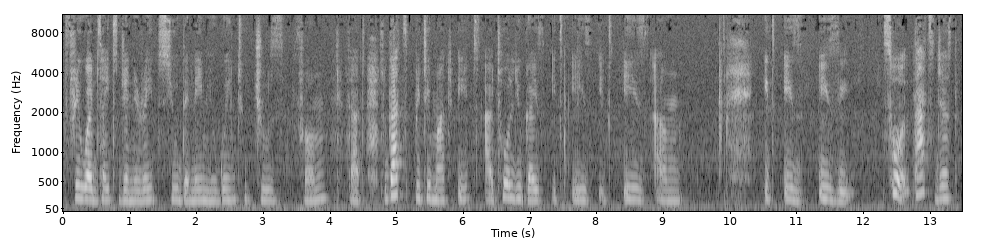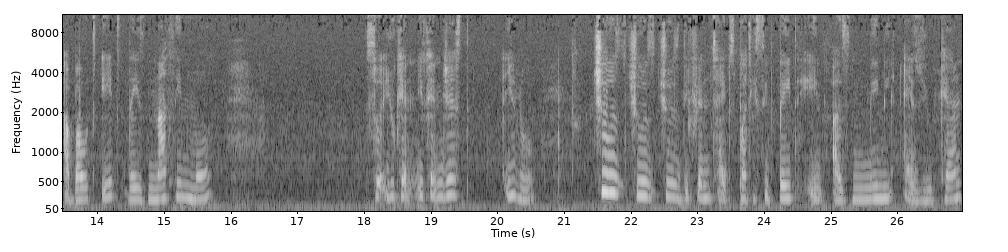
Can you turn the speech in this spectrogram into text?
free website generates you the name you're going to choose from that. So that's pretty much it. I told you guys it is it is um it is easy. So that's just about it. There is nothing more. So you can you can just you know choose choose choose different types. Participate in as many as you can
